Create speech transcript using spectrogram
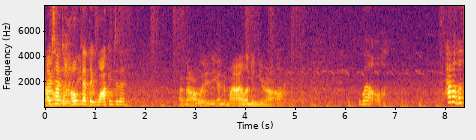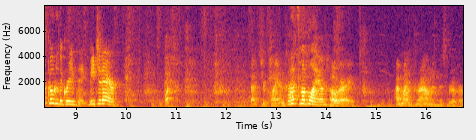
I just have to hope the- that they walk into the. I've gone all the way to the end of my island and you're not on it. Well. How about let's go to the green thing? Meet you there. What? That's your plan? That's my plan. All right. I might drown in this river.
